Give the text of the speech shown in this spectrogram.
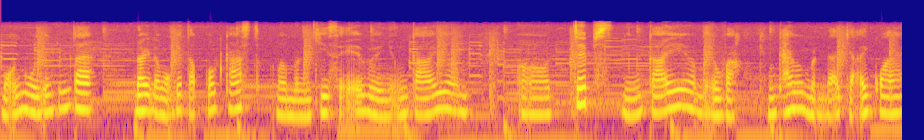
mỗi người trong chúng ta đây là một cái tập podcast mà mình chia sẻ về những cái uh, tips những cái mẹo vặt những cái mà mình đã trải qua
